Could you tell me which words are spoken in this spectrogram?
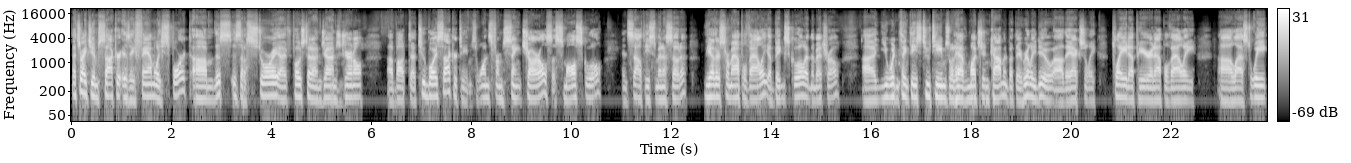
That's right, Jim. Soccer is a family sport. Um, this is a story I've posted on John's Journal about uh, two boys' soccer teams. One's from St. Charles, a small school in southeast Minnesota the others from Apple Valley, a big school in the metro. Uh, you wouldn't think these two teams would have much in common, but they really do. Uh, they actually played up here at Apple Valley uh, last week.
